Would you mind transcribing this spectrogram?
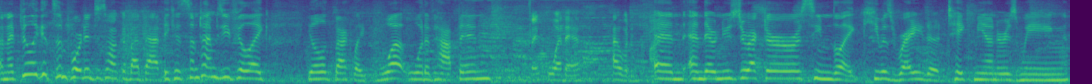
And I feel like it's important to talk about that because sometimes you feel like you'll look back like, what would have happened? like, what if I would have? And, and their news director seemed like he was ready to take me under his wing.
